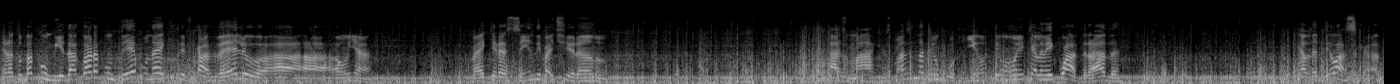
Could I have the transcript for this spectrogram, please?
Era tudo a comida. Agora com o tempo, né, que você fica velho, a, a, a unha vai crescendo e vai tirando as marcas. Mas ainda tem um pouquinho. Tem uma unha que ela é meio quadrada. Ela deve ter lascado.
